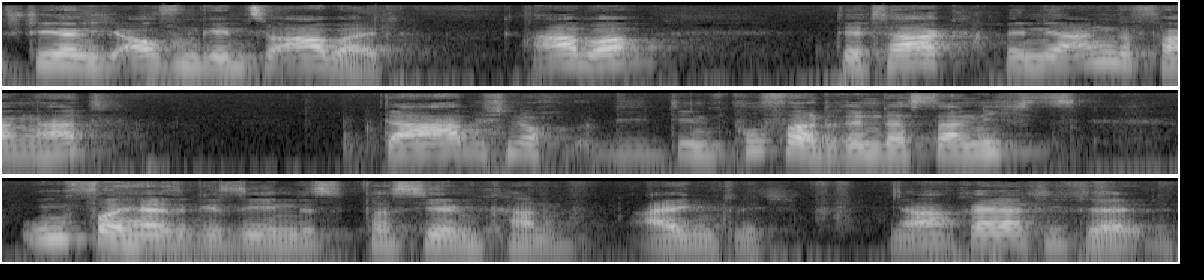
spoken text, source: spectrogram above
stehen ja nicht auf und gehen zur Arbeit. Aber der Tag, wenn der angefangen hat, da habe ich noch den Puffer drin, dass da nichts Unvorhergesehenes passieren kann. Eigentlich. Ja, relativ selten.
